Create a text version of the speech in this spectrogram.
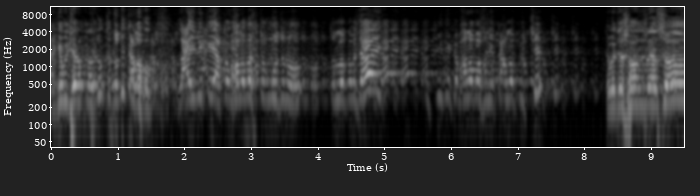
নাকি বলছেন আপনার চোখ যদি কালো হোক লাইলিকে এত ভালোবাসত মজনু? তো লোক বলছে, এই কি দেখে ভালোবাসলি? কালো পিচ্ছে তো বলছে, শোন রে, শোন,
